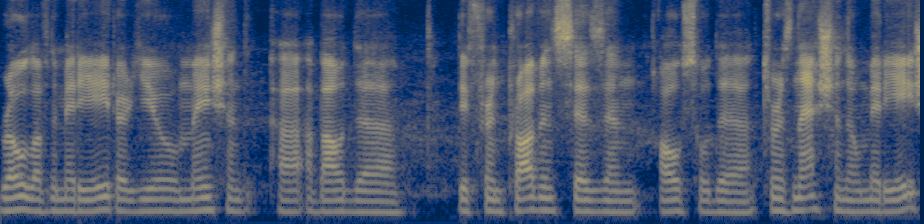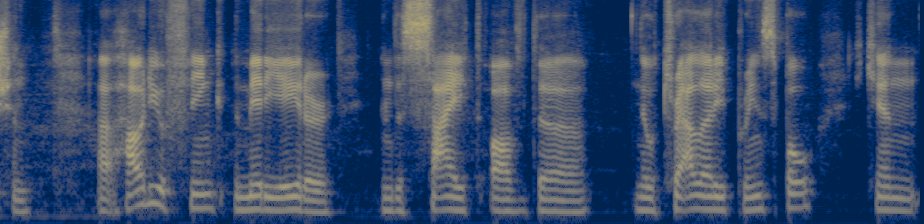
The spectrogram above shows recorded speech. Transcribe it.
role of the mediator, you mentioned uh, about the different provinces and also the transnational mediation. Uh, how do you think the mediator in the sight of the neutrality principle can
